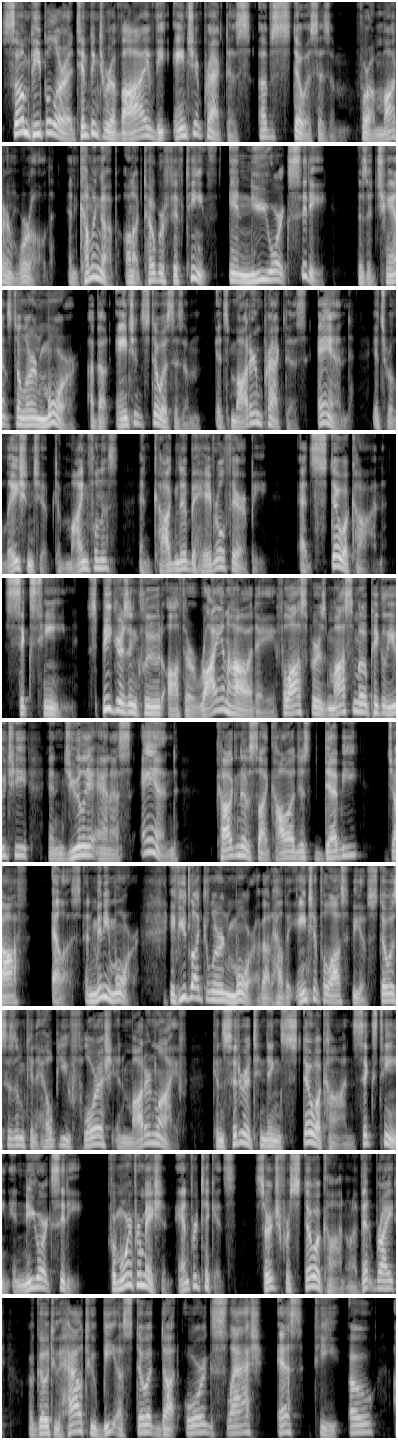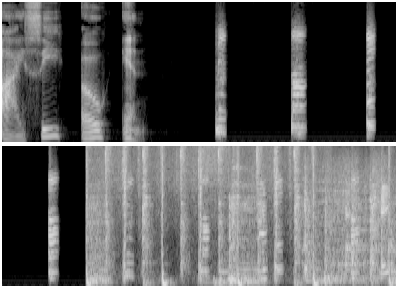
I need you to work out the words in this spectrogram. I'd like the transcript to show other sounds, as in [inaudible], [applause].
Some people are attempting to revive the ancient practice of Stoicism for a modern world. And coming up on October 15th in New York City, there's a chance to learn more about ancient Stoicism, its modern practice, and its relationship to mindfulness and cognitive behavioral therapy at Stoicon 16. Speakers include author Ryan Holiday, philosophers Massimo Pigliucci and Julia Annas, and cognitive psychologist Debbie Joffe Ellis, and many more. If you'd like to learn more about how the ancient philosophy of Stoicism can help you flourish in modern life, consider attending Stoicon 16 in New York City. For more information and for tickets, search for Stoicon on Eventbrite or go to howtobeastoic.org slash S-T-O-I-C-O-N.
